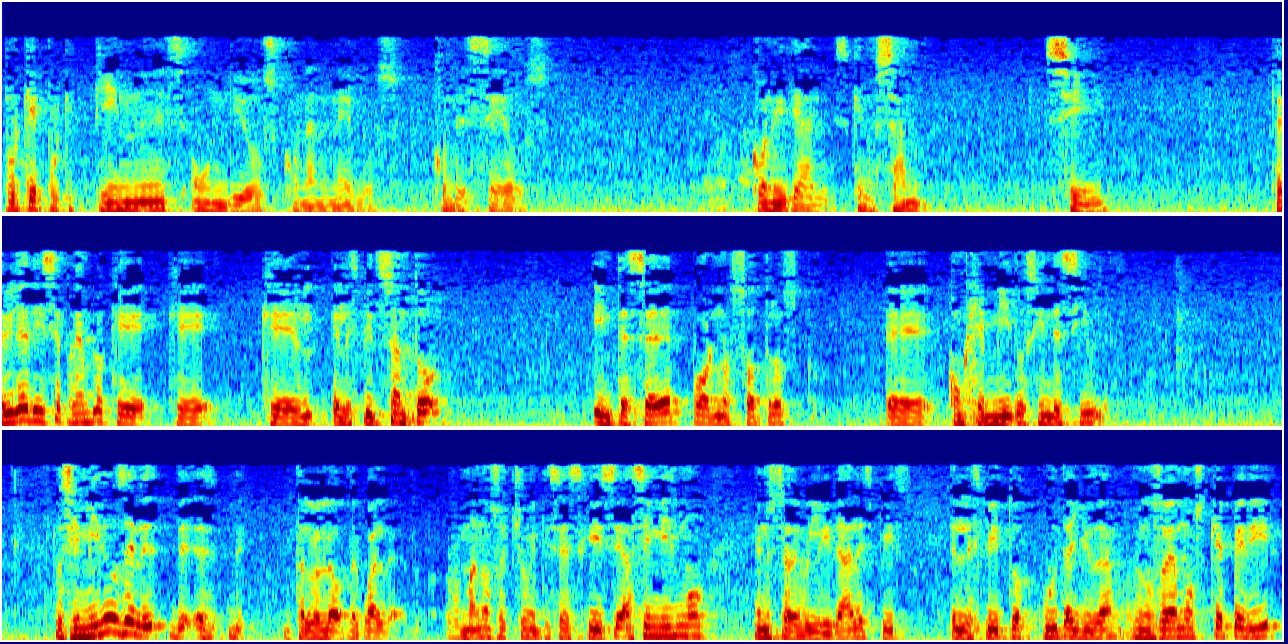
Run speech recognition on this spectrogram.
¿Por qué? Porque tienes un Dios con anhelos, con deseos, con ideales, que nos ama. Sí. La Biblia dice, por ejemplo, que, que, el, Espíritu Santo intercede por nosotros eh, con gemidos indecibles. Los gemidos del, de, de, cual Romanos 8:26 que dice, asimismo, en nuestra debilidad el Espíritu, el Espíritu acude a ayudarnos. No sabemos qué pedir,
